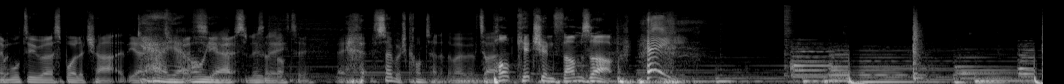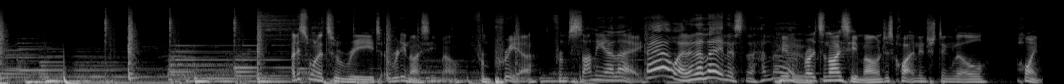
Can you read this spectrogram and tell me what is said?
then we'll do a spoiler chat at the end Yeah, yeah, oh yeah, it, 'cause I'd absolutely. love to so much content at the moment. It's but- Pop Kitchen thumbs up hey, just wanted to read a really nice email from priya from sunny la oh, an LA listener, hello. who wrote a nice email and just quite an interesting little point.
